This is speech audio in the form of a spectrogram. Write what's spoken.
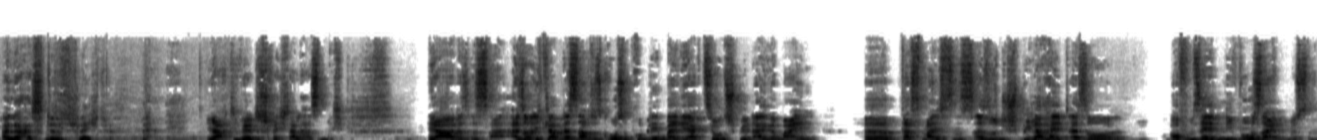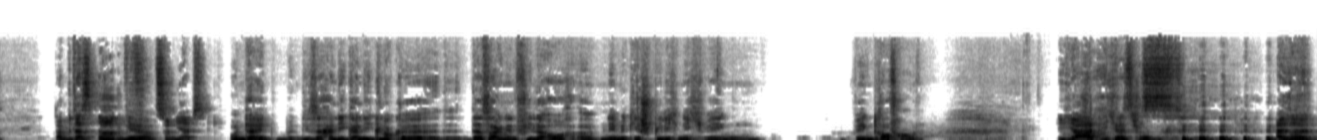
Alle hassen. Das ist schlecht. Ja, die Welt ist schlecht, alle hassen mich. Ja, das ist, also ich glaube, das ist auch das große Problem bei Reaktionsspielen allgemein, äh, dass meistens, also die Spieler halt also auf demselben Niveau sein müssen, damit das irgendwie ja. funktioniert. Und halt diese Halligalli-Glocke, da sagen dann viele auch, äh, nee, mit dir spiele ich nicht wegen, wegen draufhauen. Ja, hatte ich halt schon. Ist, also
